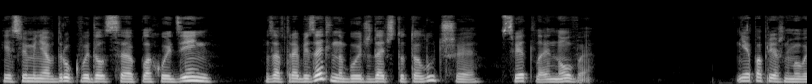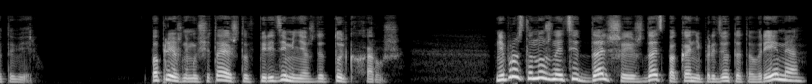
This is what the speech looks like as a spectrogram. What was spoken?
если у меня вдруг выдался плохой день, завтра обязательно будет ждать что-то лучшее, светлое, новое. Я по-прежнему в это верю. По-прежнему считаю, что впереди меня ждет только хорошее. Мне просто нужно идти дальше и ждать, пока не придет это время.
